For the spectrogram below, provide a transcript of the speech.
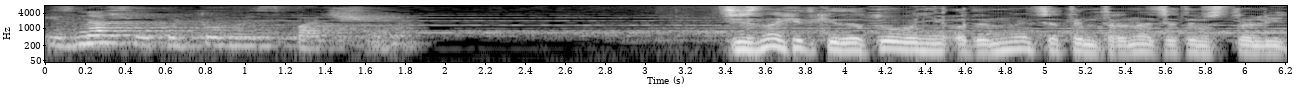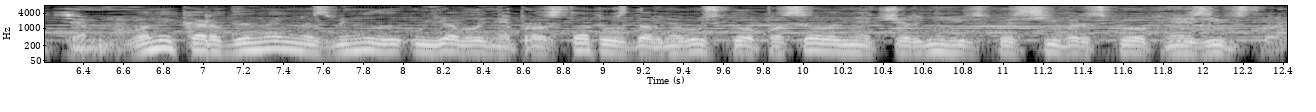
із нашої культурної спадщини. Ці знахідки датовані 11-13 століттям. Вони кардинально змінили уявлення про статус давньоруського поселення Чернігівсько-Сіверського князівства.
